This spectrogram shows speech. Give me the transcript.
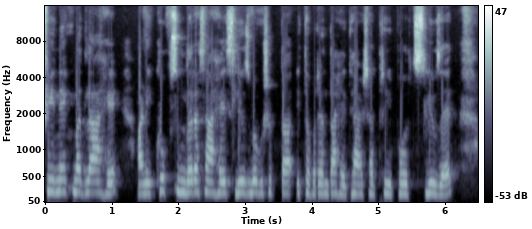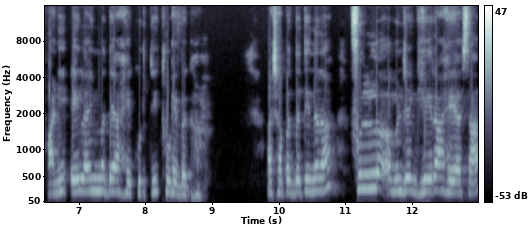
फिनेक मधला आहे आणि खूप सुंदर असा आहे. स्लीव्ज बघू शकता इथंपर्यंत आहेत ह्या अशा थ्री फोर्थ स्लीव्ज आहेत. आणि ए लाईन मध्ये आहे कुर्ती थोडे बघा. अशा पद्धतीनं ना फुल म्हणजे घेर आहे असा.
